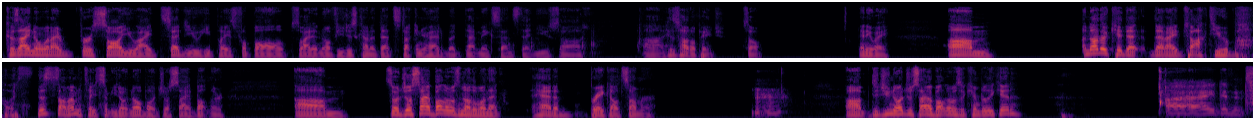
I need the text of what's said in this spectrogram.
because I know when I first saw you, I said to you he plays football, so I didn't know if you just kind of that stuck in your head, but that makes sense that you saw uh, his Hudl page. So anyway, um, another kid that that I talked to you about. This is something I'm gonna tell you something you don't know about Josiah Butler. Um, so Josiah Butler was another one that had a breakout summer. hmm Um, did you know Josiah Butler was a Kimberly kid? I didn't.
